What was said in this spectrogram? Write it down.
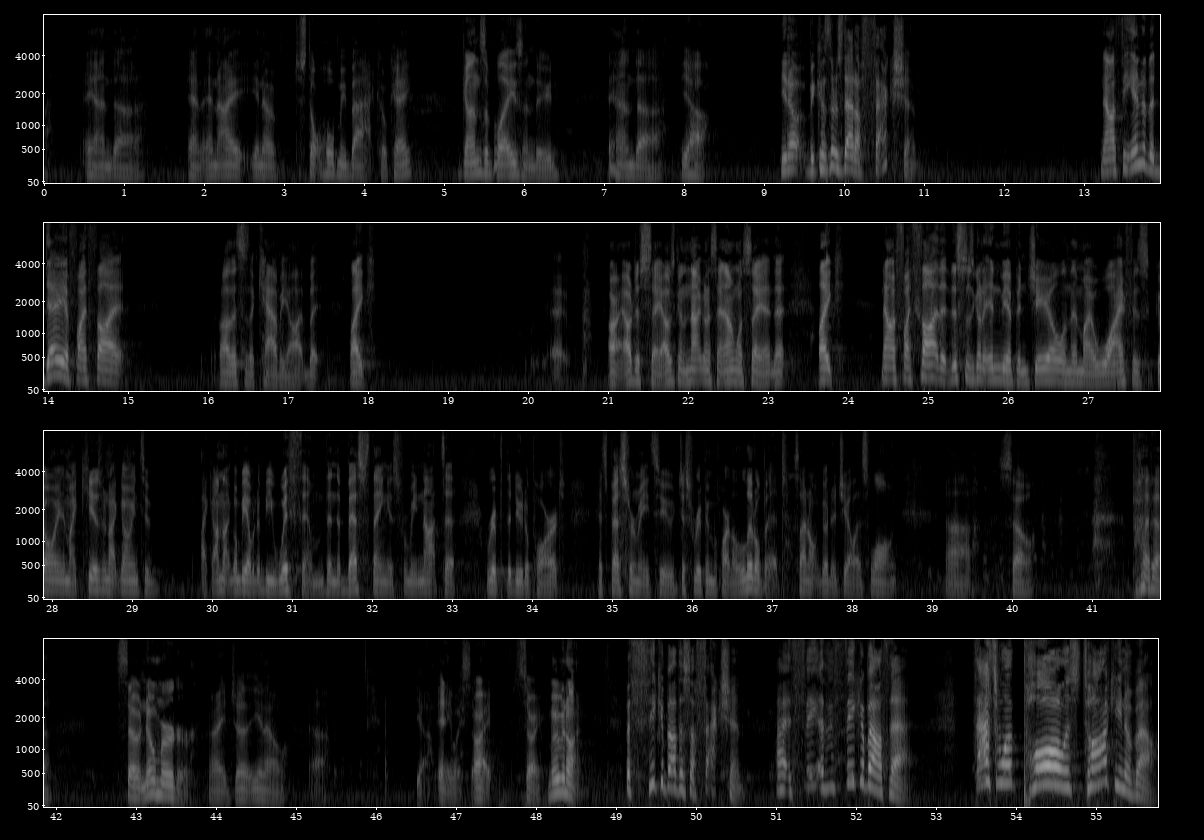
and, uh, and, and I, you know, just don't hold me back, okay? Guns ablazing, dude. And, uh, yeah. You know, because there's that affection. Now, at the end of the day, if I thought, well, this is a caveat, but like, uh, all right, I'll just say, I was gonna, not going to say it, I'm going to say it, that, like, now if I thought that this was going to end me up in jail and then my wife is going and my kids are not going to like I'm not going to be able to be with them, then the best thing is for me not to rip the dude apart. It's best for me to just rip him apart a little bit so I don't go to jail as long. Uh, so, but, uh, so no murder, right? You know, uh, yeah, anyways, all right, sorry, moving on. But think about this affection. I think about that. That's what Paul is talking about.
